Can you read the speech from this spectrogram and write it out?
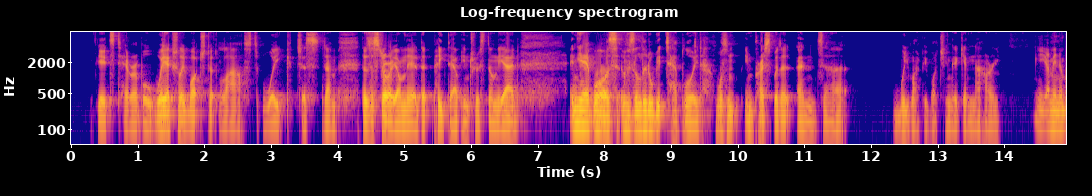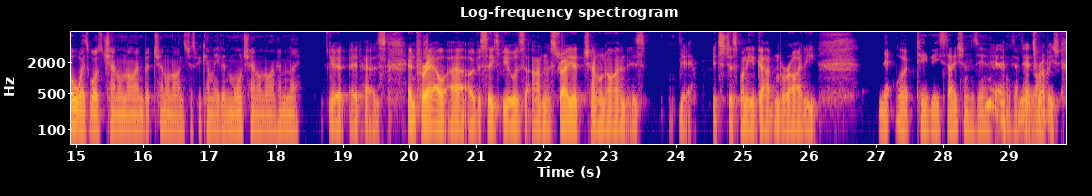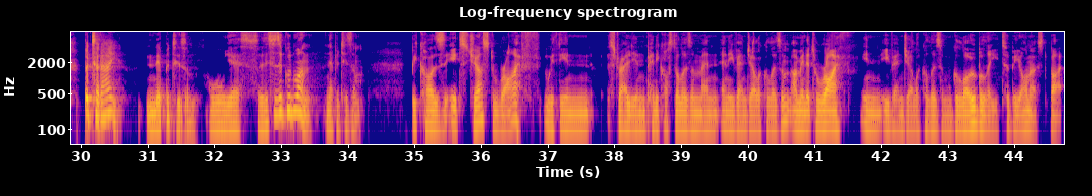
It's terrible. We actually watched it last week. Just um, there's a story on there that piqued our interest on the ad, and yeah, it was. It was a little bit tabloid. wasn't impressed with it, and uh, we won't be watching it again in a hurry. Yeah, I mean, it always was Channel Nine, but Channel Nine's just become even more Channel Nine, haven't they? Yeah, it has. And for our uh, overseas viewers in Australia, Channel Nine is yeah, it's just one of your garden variety. Network TV stations, yeah, Yeah, exactly. yeah, it's right. rubbish. But today, nepotism. Oh, yes. So this is a good one, nepotism, because it's just rife within Australian Pentecostalism and, and evangelicalism. I mean, it's rife in evangelicalism globally, to be honest, but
